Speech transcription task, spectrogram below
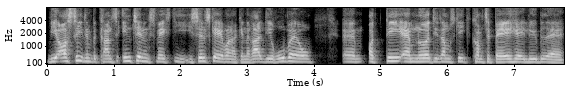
Vi har også set en begrænset indtjeningsvækst i, i selskaberne og generelt i Europa i år, øhm, og det er noget af det, der måske kan komme tilbage her i løbet af,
